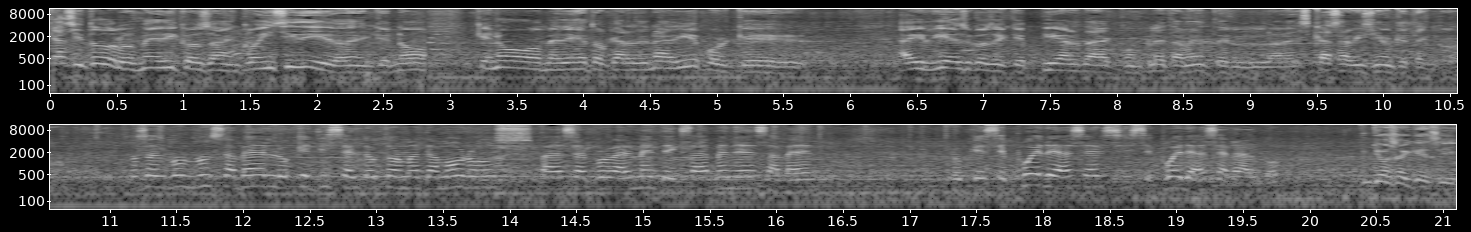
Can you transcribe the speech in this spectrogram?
casi todos los médicos han coincidido en que no, que no me deje tocar de nadie porque hay riesgos de que pierda completamente la escasa visión que tengo. Entonces vamos a ver lo que dice el doctor Matamoros, va a hacer probablemente exámenes, a ver lo que se puede hacer, si se puede hacer algo. Yo sé que sí.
